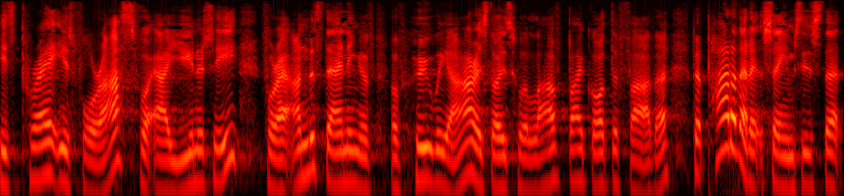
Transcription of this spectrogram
His prayer is for us, for our unity, for our understanding of, of who we are as those who are loved by God the Father. But part of that, it seems, is that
